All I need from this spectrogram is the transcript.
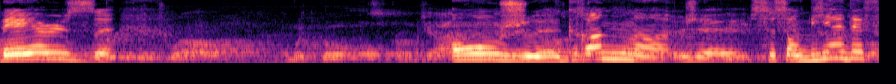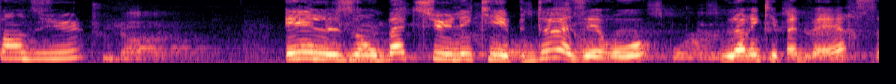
Bears ont grandement, se sont bien défendus. Ils ont battu l'équipe 2 à 0, leur équipe adverse.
